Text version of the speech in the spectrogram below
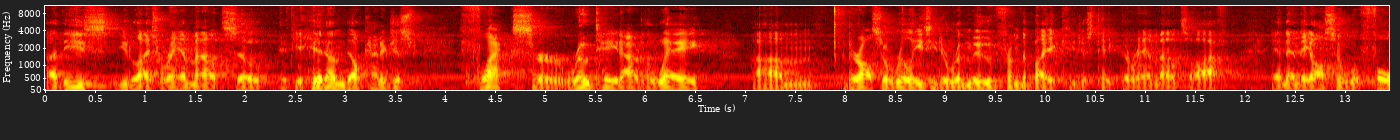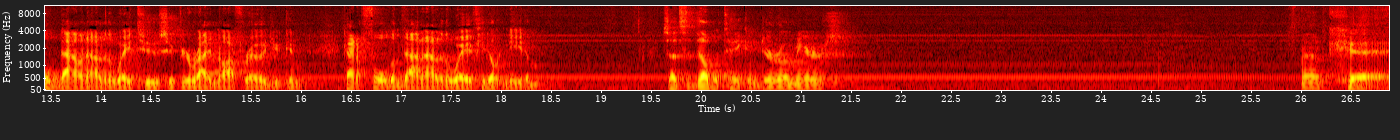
Uh, these utilize ram mounts so if you hit them they'll kind of just flex or rotate out of the way. Um, they're also real easy to remove from the bike. You just take the ram mounts off and then they also will fold down out of the way too. So if you're riding off-road you can kind of fold them down out of the way if you don't need them. So that's the double take Enduro mirrors. Okay,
